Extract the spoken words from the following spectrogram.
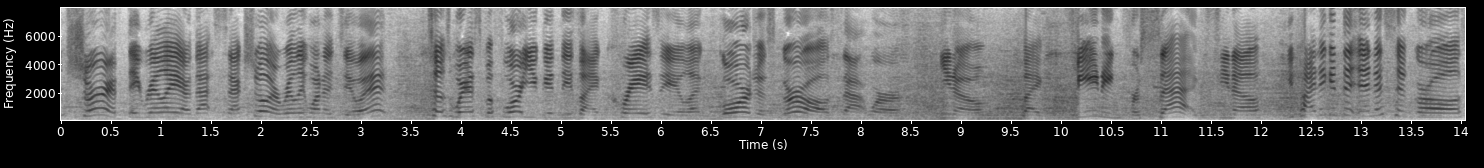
unsure if they really are that sexual or really want to do it. So whereas before you get these like crazy, like gorgeous girls that were, you know, like fiending for sex, you know. You kind of get the innocent girls.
